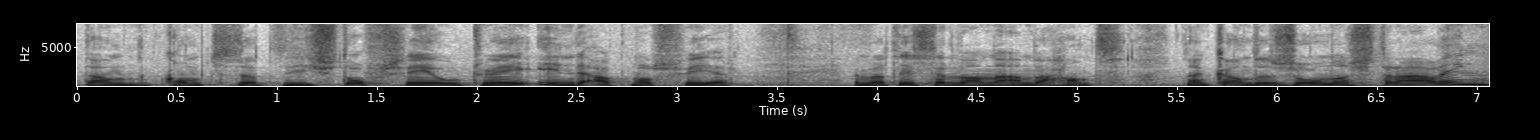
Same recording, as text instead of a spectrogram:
dan komt dat, die stof CO2 in de atmosfeer. En wat is er dan aan de hand? Dan kan de zonnestraling,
